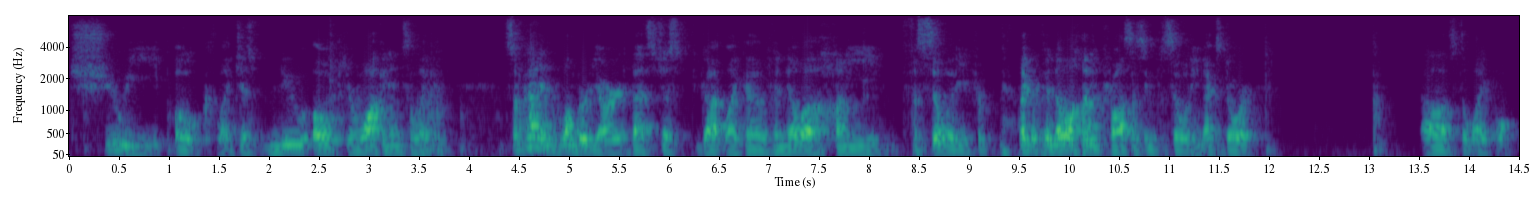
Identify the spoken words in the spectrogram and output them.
chewy oak, like just new oak. You're walking into like a some kind of lumber yard that's just got like a vanilla honey facility for like a vanilla honey processing facility next door. Oh, it's delightful.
